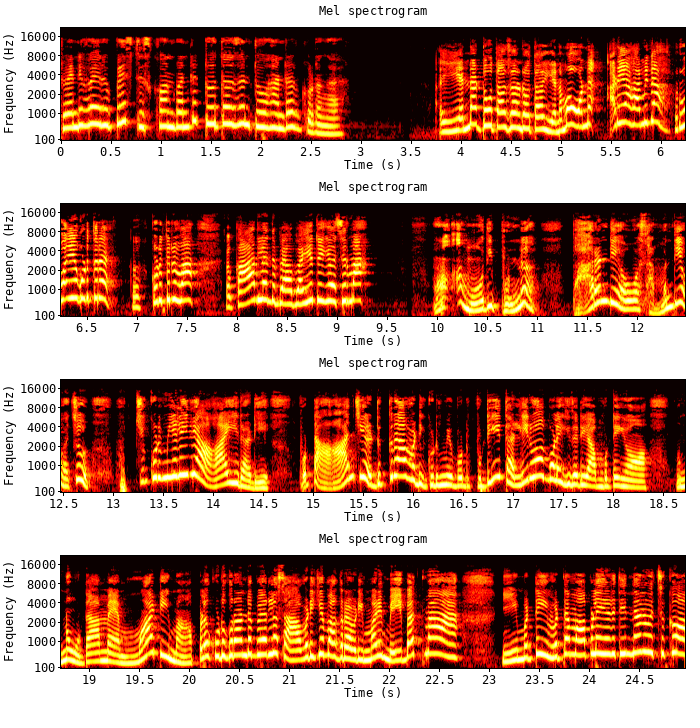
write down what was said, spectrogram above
twenty five rupees discount பண்ணிட்டு டூ தௌசண்ட் டூ ஹண்ட்ரட் கொடுங்க. என்ன டூ தௌசண்ட் டூ தௌசண்ட் என்னமோ ஒன்று அடியா ஹமிதா ரூபாயை கொடுத்துரு. கொடுத்துரு வா. கார்ல இந்த பைய தூக்கி வச்சிருமா. மோதி பொண்ணு. பாரண்டி அவ சம்மந்திய வச்சு உச்சி குடி ஆயிராடி. போட்டு ஆஞ்சி எடுக்கிறாவடி. குடுமையை போட்டு புட்டி தள்ளிடுவா போல இதடி அம்புட்டையும். இன்னும் விடாம மாட்டி மாப்பிள்ளை கொடுக்குறோன்ற பேர்ல சாவடிக்க பாக்குறவடி. மாதிரி மெய்பத்மா நீ மட்டும் இவட்ட மாப்பிள்ளை எடுத்திருந்தான்னு வச்சுக்கோ.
